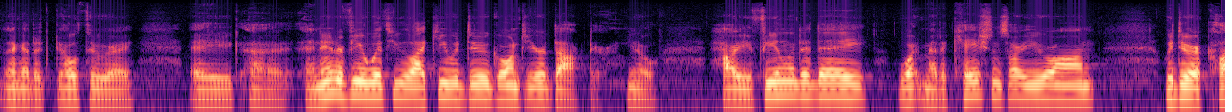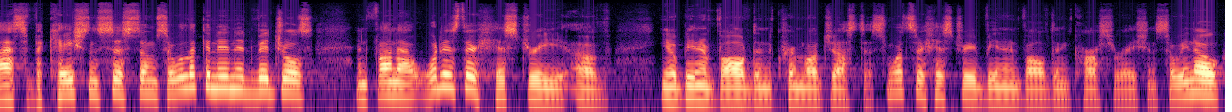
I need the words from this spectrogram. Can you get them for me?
They're going to go through a, a, uh, an interview with you like you would do going to your doctor. You know, how are you feeling today? What medications are you on? We do a classification system. So we're looking at individuals and find out what is their history of you know, being involved in criminal justice? What's their history of being involved in incarceration? So we know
